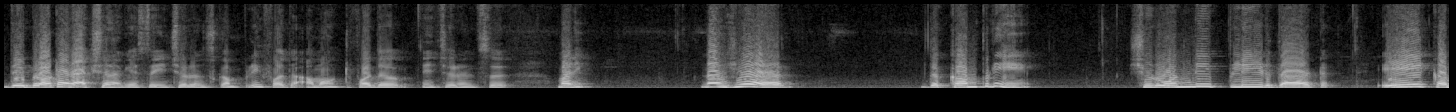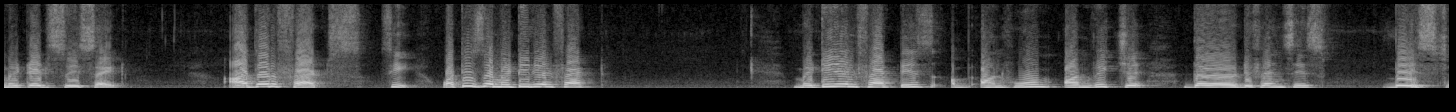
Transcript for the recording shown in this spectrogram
they brought an action against the insurance company for the amount for the insurance uh, money. Now here the company should only plead that a committed suicide. Other facts. See what is the material fact? Material fact is um, on whom on which the defense is based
